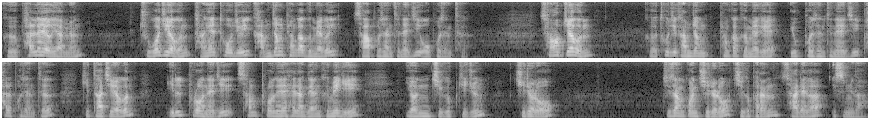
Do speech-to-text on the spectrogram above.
그 판례에 의하면 주거 지역은 당해 토지의 감정 평가 금액의 4% 내지 5%, 상업 지역은 그 토지 감정 평가 금액의 6% 내지 8%, 기타 지역은 1% 내지 3%에 해당되는 금액이 연 지급 기준 지료로 지상권 지료로 지급하라는 사례가 있습니다.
